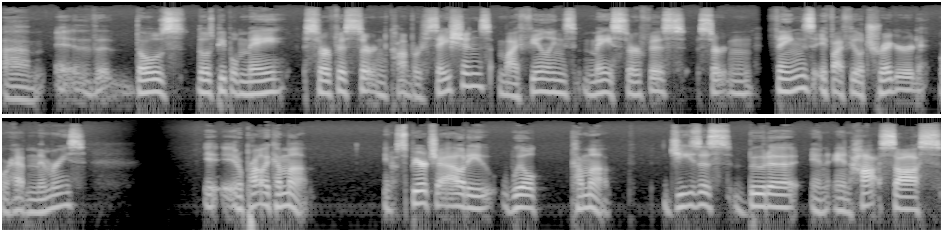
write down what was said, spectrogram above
Um, eh, the, those those people may surface certain conversations. My feelings may surface certain things if I feel triggered or have memories. It, it'll probably come up. You know, spirituality will come up. Jesus, Buddha, and, and hot sauce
